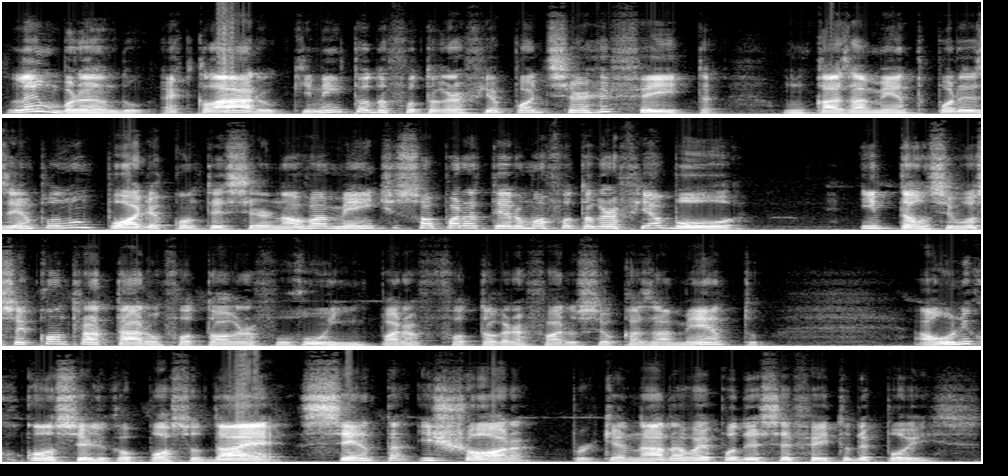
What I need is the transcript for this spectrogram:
Lembrando, é claro, que nem toda fotografia pode ser refeita. Um casamento, por exemplo, não pode acontecer novamente só para ter uma fotografia boa. Então, se você contratar um fotógrafo ruim para fotografar o seu casamento, o único conselho que eu posso dar é senta e chora, porque nada vai poder ser feito depois.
